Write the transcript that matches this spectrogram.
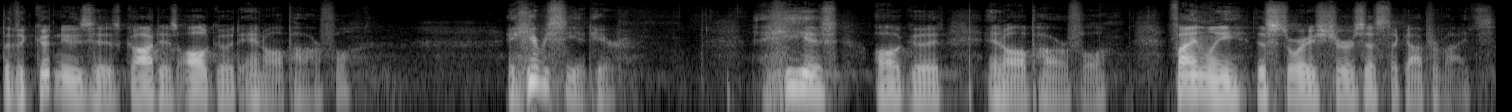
But the good news is God is all good and all powerful. And here we see it here. He is all good and all powerful. Finally, this story assures us that God provides.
